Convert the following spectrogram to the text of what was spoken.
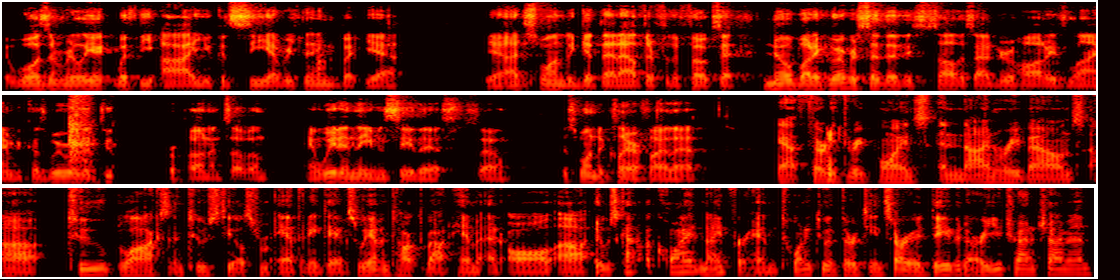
it wasn't really with the eye. You could see everything. But yeah, yeah, I just wanted to get that out there for the folks that nobody, whoever said that they saw this out Jrue Holiday's line because we were the two proponents of him and we didn't even see this. So just wanted to clarify that. Yeah, 33 points and nine rebounds, uh, two blocks and two steals from Anthony Davis. We haven't talked about him at all. Uh, it was kind of a quiet night for him, 22 and 13. Sorry, David, are you trying to chime in?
